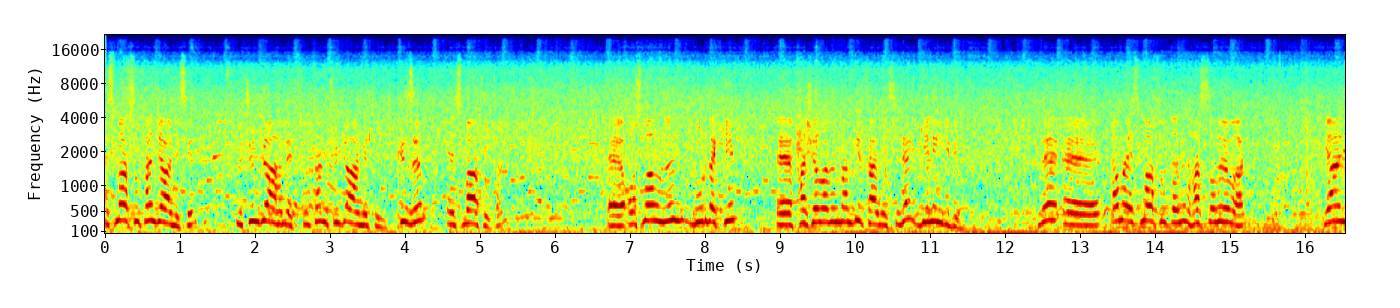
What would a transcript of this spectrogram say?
Esma Sultan Camisi 3. Ahmet, Sultan 3. Ahmet'in kızı Esma Sultan. Ee, Osmanlı'nın buradaki e, paşalarından bir tanesine gelin gidiyor. Ve e, ama Esma Sultan'ın hastalığı var. Yani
